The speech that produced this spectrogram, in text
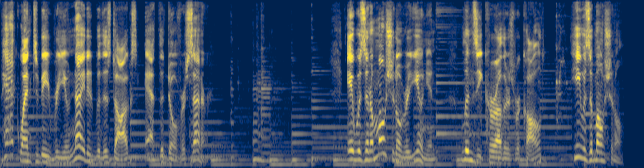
Pack went to be reunited with his dogs at the Dover Center. It was an emotional reunion Lindsay Carruthers recalled. He was emotional.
